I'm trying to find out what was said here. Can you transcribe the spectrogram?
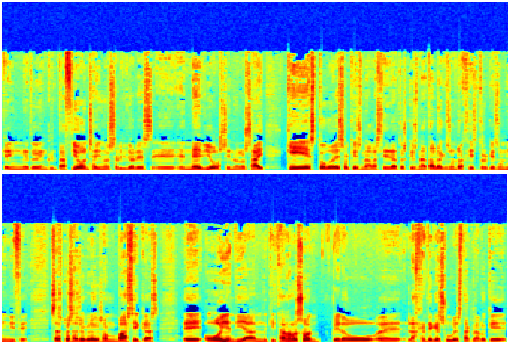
que hay un método de encriptación, si hay unos servidores eh, en medio, si no los hay, qué es todo eso, qué es una base de datos, qué es una tabla, qué es un registro, qué es un índice. Esas cosas yo creo que son básicas, eh, o hoy en día quizá no lo son, pero la gente que sube está claro que,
